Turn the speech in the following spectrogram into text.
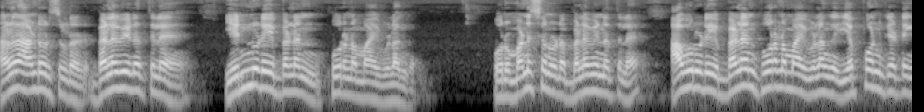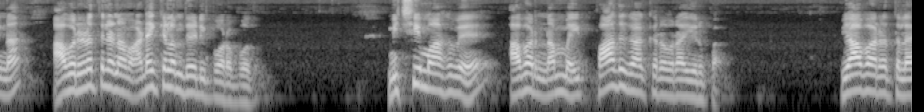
அதனால தான் ஆண்டவர் சொல்கிறார் பலவீனத்தில் என்னுடைய பலன் பூரணமாய் விளங்கும். ஒரு மனுஷனோட பலவீனத்தில் அவருடைய பலன் பூரணமாய் விளங்கும். எப்போன்னு கேட்டிங்கன்னா அவரிடத்துல நாம் அடைக்கலம் தேடி போகிற போது. நிச்சயமாகவே அவர் நம்மை பாதுகாக்கிறவராக இருப்பார். வியாபாரத்தில்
